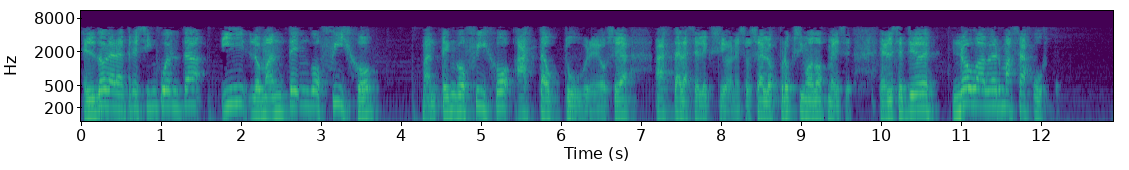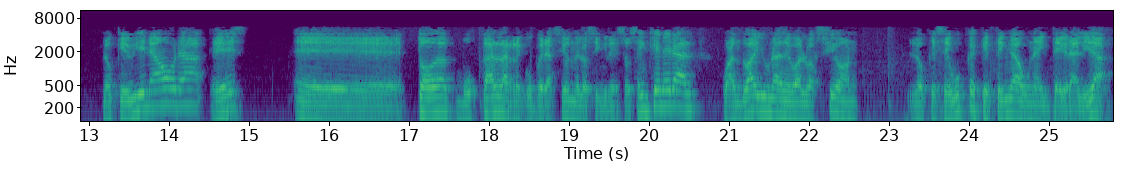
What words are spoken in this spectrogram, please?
el dólar a 3.50 y lo mantengo fijo mantengo fijo hasta octubre, o sea, hasta las elecciones, o sea, los próximos dos meses. En el sentido de, no va a haber más ajuste. Lo que viene ahora es eh, toda buscar la recuperación de los ingresos. En general, cuando hay una devaluación, lo que se busca es que tenga una integralidad,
